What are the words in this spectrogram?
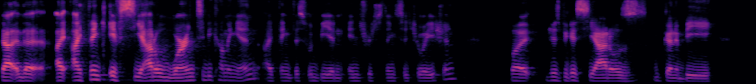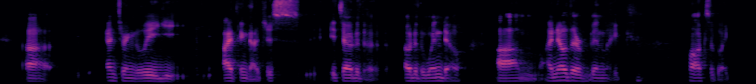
that that I, I think if Seattle weren't to be coming in, I think this would be an interesting situation. But just because Seattle's going to be uh, entering the league, I think that just it's out of the out of the window. Um, I know there have been like talks of like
